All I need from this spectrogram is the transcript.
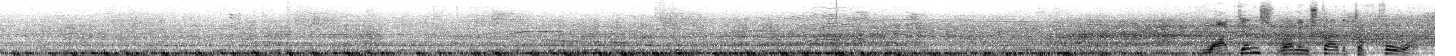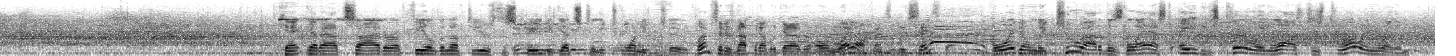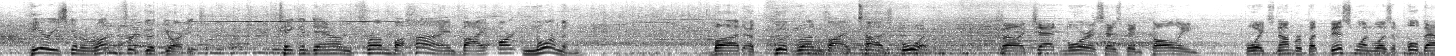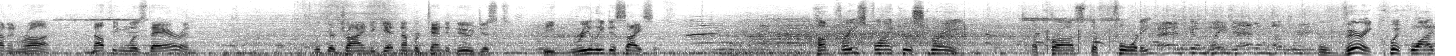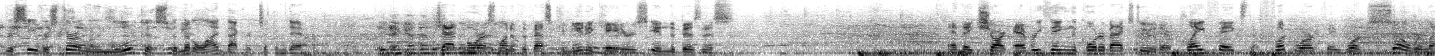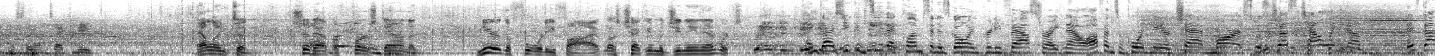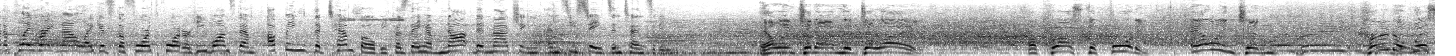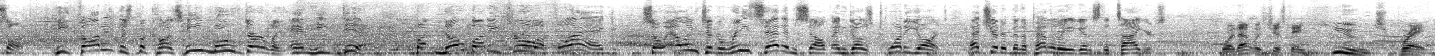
Watkins running start at the four. Can't get outside or a field enough to use the speed. He gets to the 22. Clemson has not been able to get out of their own way offensively since then. Boyd only two out of his last eight. He's clearly lost his throwing rhythm. Here he's going to run for good yardage. Taken down from behind by Art Norman. But a good run by Tajh Boyd. Well, Chad Morris has been calling Boyd's number, but this one was a pull down and run. Nothing was there, and what they're trying to get number 10 to do, just be really decisive. Humphries flanker screen across the 40. A very quick wide receiver Sterling Lucas, the middle linebacker, took him down. Chad Morris, one of the best communicators in the business. And they chart everything the quarterbacks do. Their play fakes, their footwork. They work so relentlessly on technique. Ellington should have a first down at near the 45. Let's check in with Jeannine Edwards. And guys, you can see that Clemson is going pretty fast right now. Offensive coordinator Chad Morris was just telling them they've got to play right now like it's the fourth quarter. He wants them upping the tempo because they have not been matching NC State's intensity. Ellington on the delay across the 40. Ellington heard a whistle. He thought it was because he moved early, and he did. But nobody threw a flag, so Ellington reset himself and goes 20 yards. That should have been a penalty against the Tigers. Boy, that was just a huge break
